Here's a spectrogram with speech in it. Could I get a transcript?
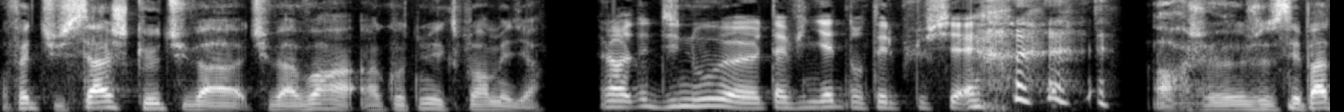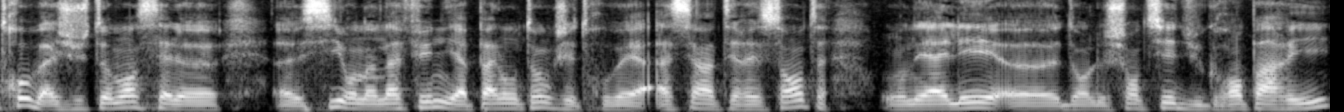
en fait, tu saches que tu vas, tu vas avoir un, contenu Explore Média. Alors, dis-nous ta vignette dont tu es le plus fier. alors je je sais pas trop, bah justement celle euh, si on en a fait une il y a pas longtemps que j'ai trouvé assez intéressante. On est allé euh, dans le chantier du Grand Paris,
